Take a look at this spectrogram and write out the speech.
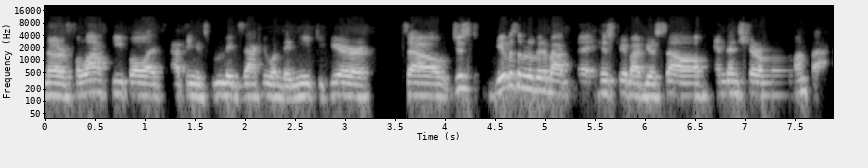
nerve for a lot of people. I, I think it's really exactly what they need to hear. So just give us a little bit about uh, history about yourself and then share a fun fact.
